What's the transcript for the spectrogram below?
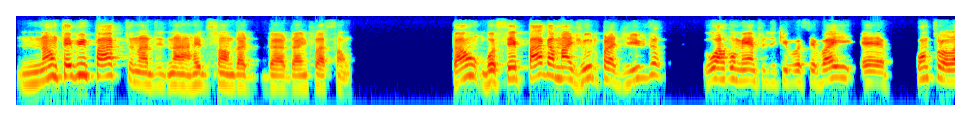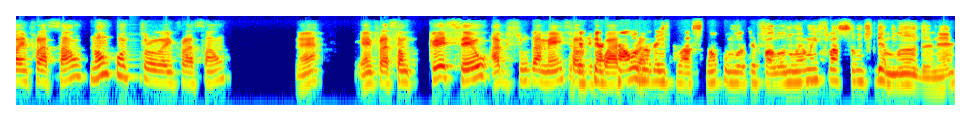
não teve impacto na, na redução da, da, da inflação. Então, você paga mais juros para a dívida, o argumento de que você vai é, controlar a inflação, não controlou a inflação, né? A inflação cresceu absurdamente. De a causa pra... da inflação, como você falou, não é uma inflação de demanda, né?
